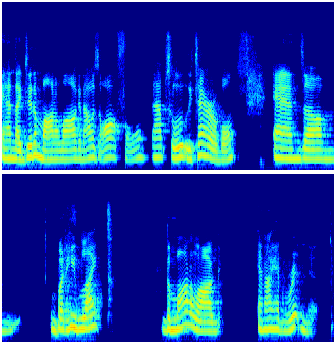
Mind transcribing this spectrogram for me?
and I did a monologue, and I was awful, absolutely terrible. And, um, but he liked the monologue, and I had written it.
